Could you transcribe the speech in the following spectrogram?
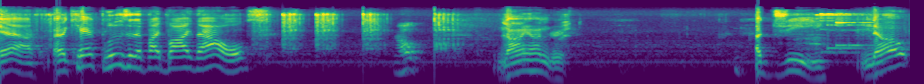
Yeah, I can't lose it if I buy vowels. Nope. 900. A G. Nope.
